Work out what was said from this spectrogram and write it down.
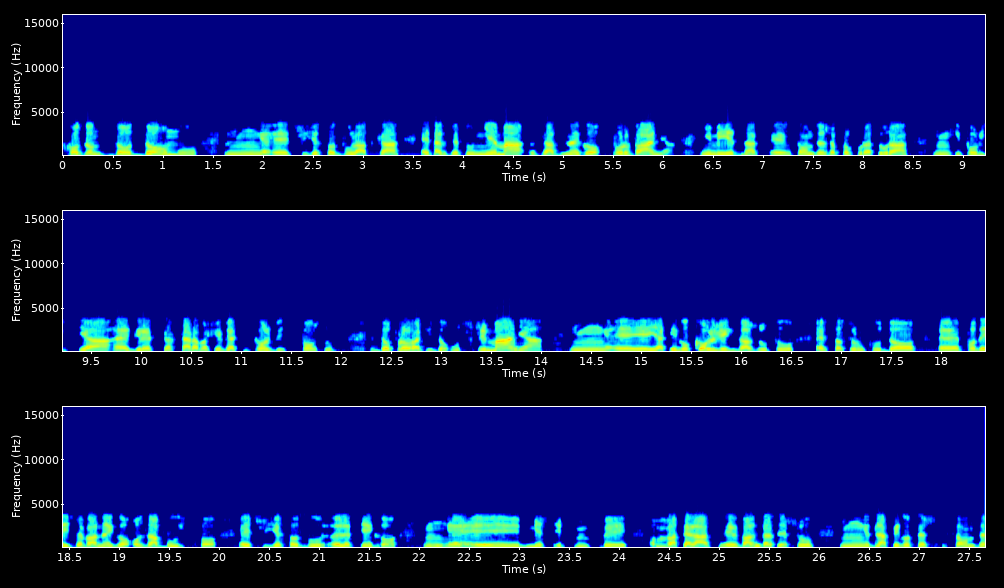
wchodząc do domu 32-latka, e, także tu nie ma żadnego porwania. Niemniej jednak e, sądzę, że prokuratura i policja e, grecka starała się w jakikolwiek sposób doprowadzić do utrzymania jakiegokolwiek zarzutu w stosunku do podejrzewanego o zabójstwo 32-letniego mm, obywatela Bangladeszu. Dlatego też sądzę,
